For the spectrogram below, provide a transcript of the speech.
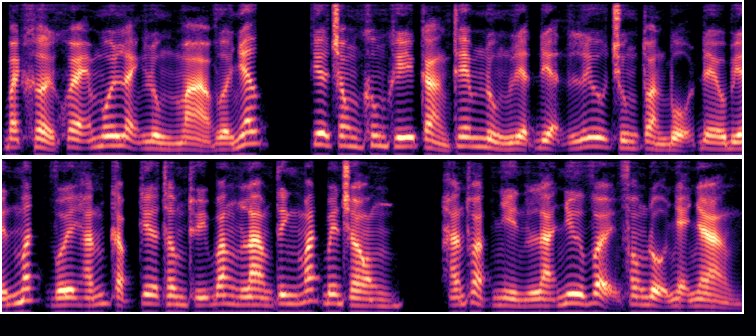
Bạch khởi khỏe môi lạnh lùng mà vừa nhấc, kia trong không khí càng thêm nùng liệt điện lưu trung toàn bộ đều biến mất với hắn cặp kia thâm thúy băng làm tinh mắt bên trong, hắn thoạt nhìn là như vậy phong độ nhẹ nhàng,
